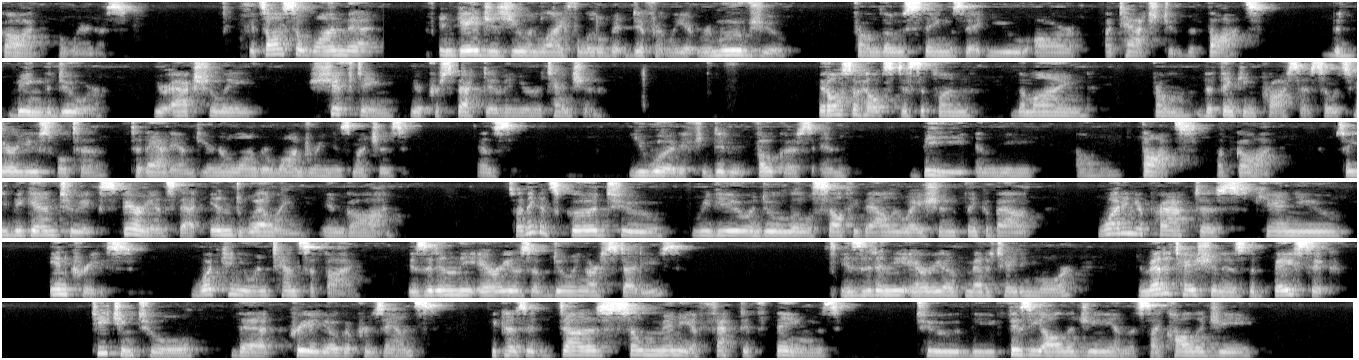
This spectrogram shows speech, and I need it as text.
God awareness. It's also one that engages you in life a little bit differently. It removes you from those things that you are attached to, the thoughts, the being the doer. You're actually shifting your perspective and your attention. It also helps discipline the mind from the thinking process. So it's very useful to, to that end. You're no longer wandering as much as, as you would if you didn't focus and be in the um, thoughts of God. So you begin to experience that indwelling in God. So I think it's good to review and do a little self evaluation. Think about what in your practice can you increase? What can you intensify? Is it in the areas of doing our studies? Is it in the area of meditating more? The meditation is the basic teaching tool that Kriya Yoga presents because it does so many effective things to the physiology and the psychology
